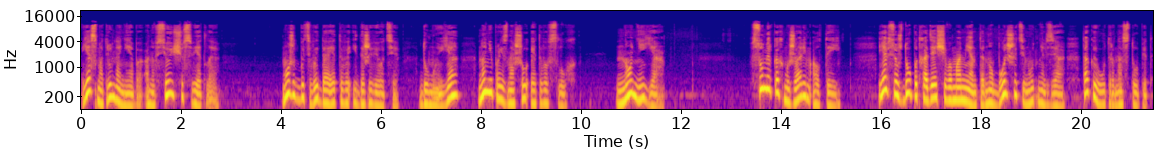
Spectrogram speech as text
Я смотрю на небо, оно все еще светлое. Может быть, вы до этого и доживете, думаю я, но не произношу этого вслух. Но не я. В сумерках мы жарим алтей. Я все жду подходящего момента, но больше тянуть нельзя, так и утро наступит.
